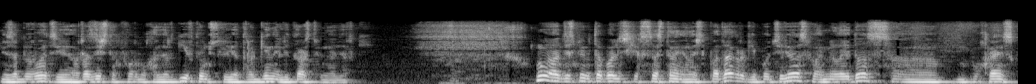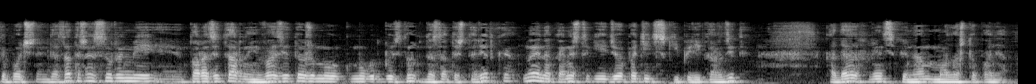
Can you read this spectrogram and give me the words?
не забывайте о различных формах аллергии, в том числе и атрогенной и лекарственной аллергии. Ну, о дисметаболических состояниях, значит, подагра, гипотиреоз, амилоидоз, э, хроническая почечная недостаточность уровней, паразитарные инвазии тоже могут быть, но достаточно редко. Ну и, наконец-таки, идиопатические перикардиты, когда, в принципе, нам мало что понятно.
